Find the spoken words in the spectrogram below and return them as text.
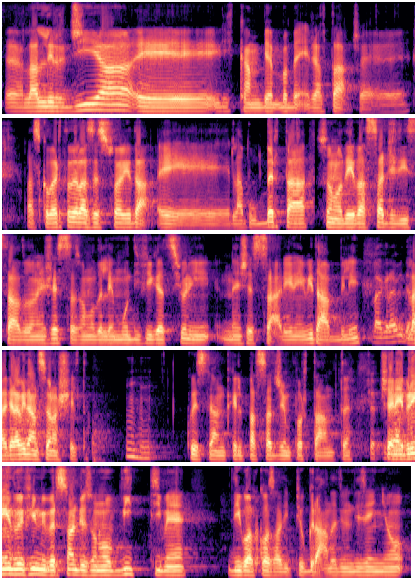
Eh, l'allergia e il cambiamento, vabbè in realtà cioè, la scoperta della sessualità e la pubertà sono dei passaggi di stato necessari, sono delle modificazioni necessarie, inevitabili. La gravidanza, la gravidanza è una scelta. Mm-hmm. Questo è anche il passaggio importante. Cioè, cioè nei primi due film i personaggi sono vittime di qualcosa di più grande, di un disegno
